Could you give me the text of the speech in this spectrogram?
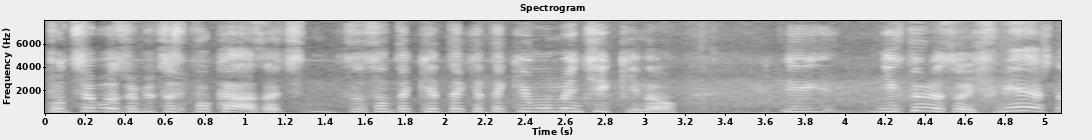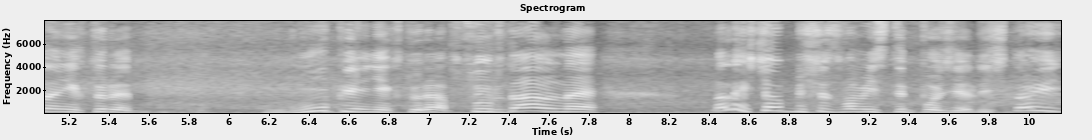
potrzeba, żeby coś pokazać. To są takie, takie, takie momenciki, no. I niektóre są śmieszne, niektóre głupie, niektóre absurdalne, ale chciałbym się z Wami z tym podzielić. No i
